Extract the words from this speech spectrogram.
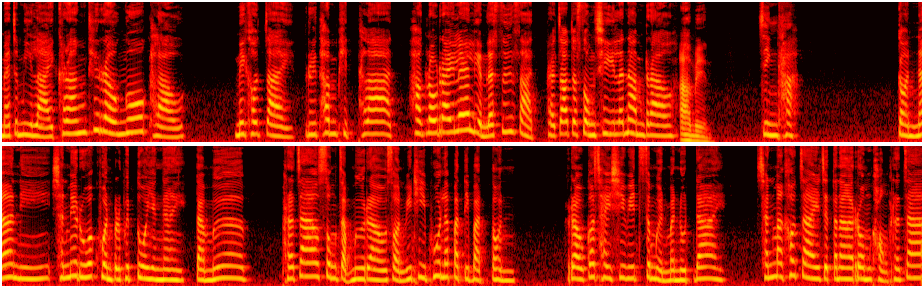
แม้จะมีหลายครั้งที่เราโง่เขลา ไม่เข้าใจหรือทำผิดพลาด หากเราไร้เล่ห์เหลี่ยมและซื่อสัตย์พระเจ้าจะทรงชี้และนำเรา อาเมน จริงค่ะ ก่อนหน้านี้ฉันไม่รู้ว่าควรประพฤติตัวยังไง แต่เมื่อ พระเจ้าทรงจับมือเราสอนวิธีพูดและปฏิบัติตน เราก็ใช้ชีวิตเสมือนมนุษย์ได้ ฉันมาเข้าใจเจตนารมณ์ของพระเจ้า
